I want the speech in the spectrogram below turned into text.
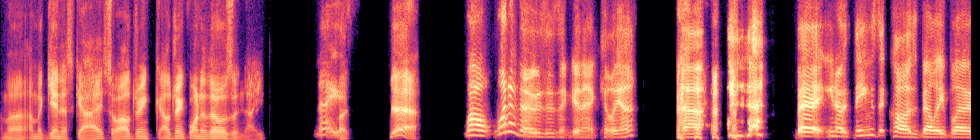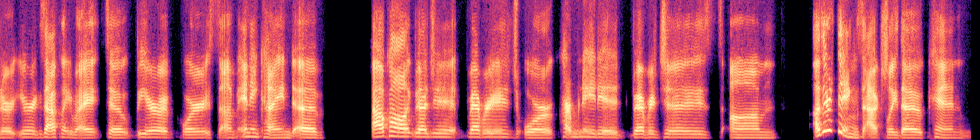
I'm a I'm a Guinness guy, so I'll drink I'll drink one of those a night. Nice. But, Yeah. Well, one of those isn't going to kill you. Uh, but you know, things that cause belly bloat are you're exactly right. So beer, of course, um, any kind of alcoholic beverage, or carbonated beverages. Um, other things actually though can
